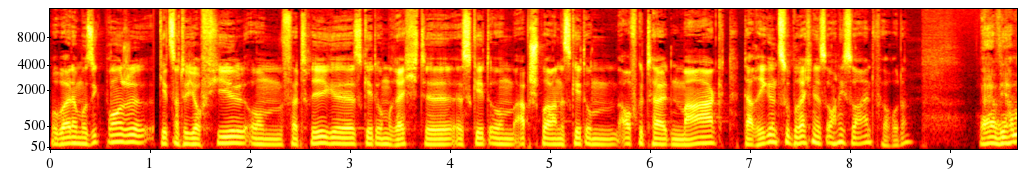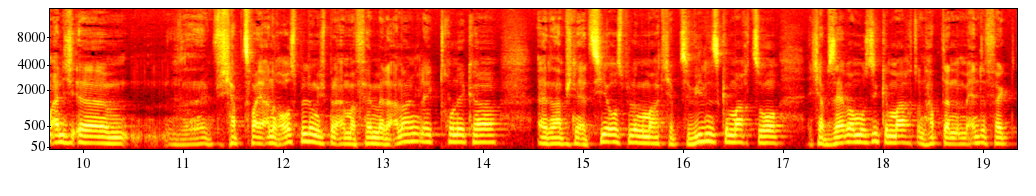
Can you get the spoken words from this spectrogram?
Wobei in der Musikbranche geht es natürlich auch viel um Verträge, es geht um Rechte, es geht um Absprachen, es geht um aufgeteilten Markt. Da Regeln zu brechen ist auch nicht so einfach, oder? Naja, wir haben eigentlich, ähm, ich habe zwei andere Ausbildungen. Ich bin einmal Fan mit der anderen Elektroniker, äh, dann habe ich eine Erzieherausbildung gemacht, ich habe Zivildienst gemacht, so. Ich habe selber Musik gemacht und habe dann im Endeffekt,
